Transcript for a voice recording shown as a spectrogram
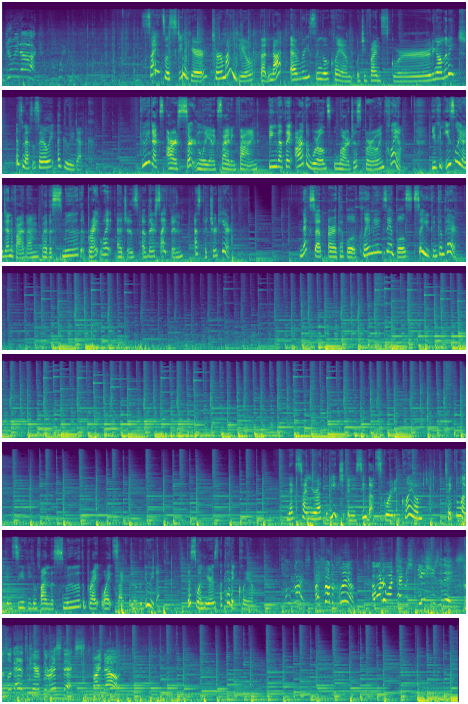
a geoduck! Science with Stena here to remind you that not every single clam which you find squirting on the beach is necessarily a geoduck. Gooey ducks are certainly an exciting find, being that they are the world's largest burrowing clam. You can easily identify them by the smooth, bright white edges of their siphon, as pictured here. Next up are a couple of clammy examples so you can compare. Next time you're at the beach and you see that squirting clam, take a look and see if you can find the smooth, bright white siphon of the geoduck. This one here is a pitted clam. Oh guys, I found a clam! I wonder what type of species it is! Let's look at its characteristics. Find out.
